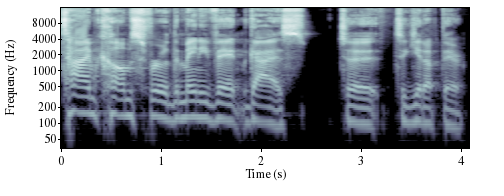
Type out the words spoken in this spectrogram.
Time comes for the main event guys to to get up there.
